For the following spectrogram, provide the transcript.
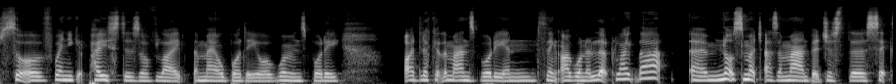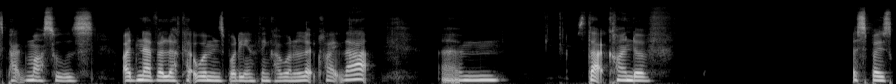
sort of when you get posters of like a male body or a woman's body, I'd look at the man's body and think I want to look like that. Um, not so much as a man, but just the six pack muscles. I'd never look at a woman's body and think I want to look like that. Um, it's that kind of, I suppose,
